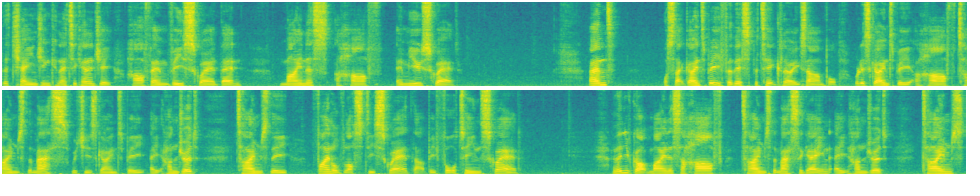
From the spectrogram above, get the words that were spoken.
the change in kinetic energy, half mv squared then minus a half mu squared. And what's that going to be for this particular example? Well, it's going to be a half times the mass, which is going to be 800, times the final velocity squared, that would be 14 squared. And then you've got minus a half times the mass again, 800, times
